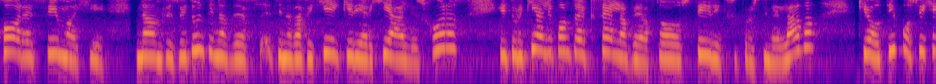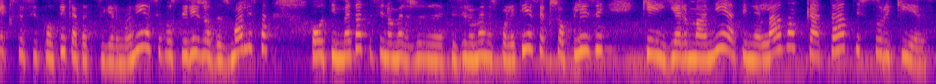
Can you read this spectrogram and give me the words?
χώρες σύμμαχοι να αμφισβητούν την, αδεφ... την εδαφική κυριαρχία άλλης χώρας. Η Τουρκία λοιπόν το εξέλαβε αυτό ως στήριξη προς την Ελλάδα και ο τύπος είχε ξεσηκωθεί κατά της Γερμανίας υποστηρίζοντας μάλιστα ότι μετά τις Ηνωμένες, τις Ηνωμένες Πολιτείες εξοπλίζει και η Γερμανία την Ελλάδα κατά της Τουρκίας.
